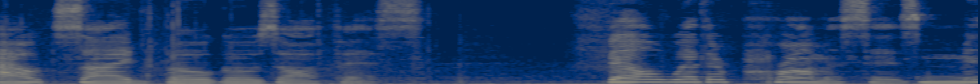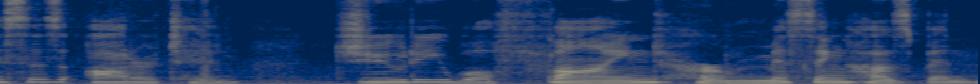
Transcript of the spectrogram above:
Outside Bogo's office, Bellwether promises Mrs. Otterton Judy will find her missing husband.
